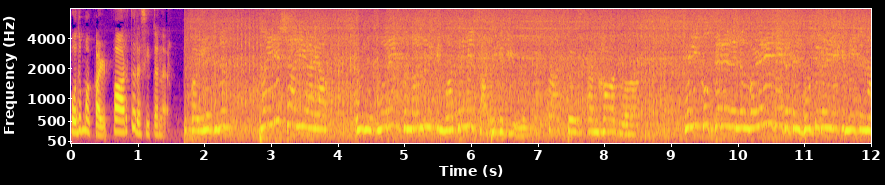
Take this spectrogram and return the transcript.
பொதுமக்கள் பார்த்து ரசித்தனர் പൈലറ്റിന് ധൈര്യശാലിയായ ഒരു മറൈൻ കമാൻഡോയ്ക്ക് മാത്രമേ സാധിക്കുകയുള്ളൂ പ്രാക്ടീസ് ആൻഡ് ഹാർഡ് വർക്ക് ഹെലികോപ്റ്ററിൽ നിന്നും വളരെ വേഗത്തിൽ ബോട്ടുകളിലേക്ക് നീക്കുന്ന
